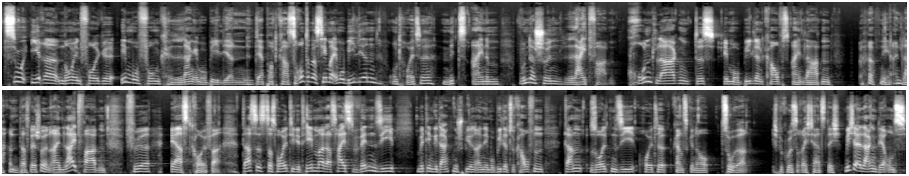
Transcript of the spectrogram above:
zu Ihrer neuen Folge Immofunk Langimmobilien, der Podcast rund um das Thema Immobilien und heute mit einem wunderschönen Leitfaden. Grundlagen des Immobilienkaufs einladen nee, ein Laden, das wäre schön, ein Leitfaden für Erstkäufer. Das ist das heutige Thema. Das heißt, wenn Sie mit dem Gedanken spielen, eine Immobilie zu kaufen, dann sollten Sie heute ganz genau zuhören. Ich begrüße recht herzlich Michael Lang, der uns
